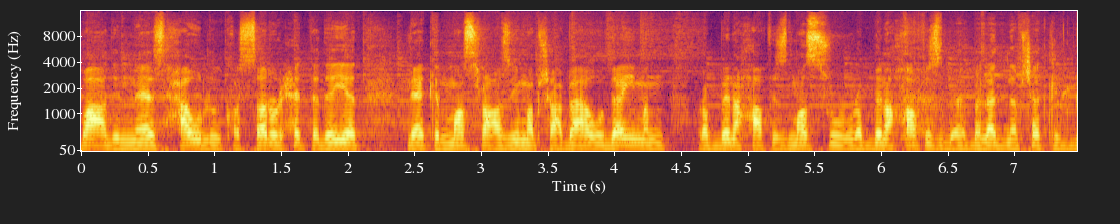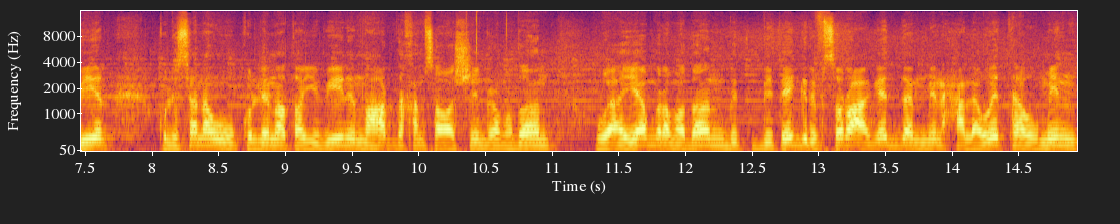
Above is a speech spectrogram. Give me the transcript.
بعض الناس حاولوا يكسروا الحتة ديت لكن مصر عظيمة بشعبها ودايما ربنا حافظ مصر وربنا حافظ بلدنا بشكل كبير. كل سنة وكلنا طيبين. النهارده 25 رمضان وأيام رمضان بت- بتجري بسرعة جدا من حلاوتها ومن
